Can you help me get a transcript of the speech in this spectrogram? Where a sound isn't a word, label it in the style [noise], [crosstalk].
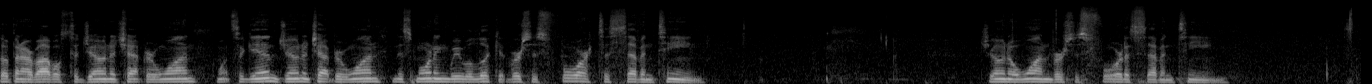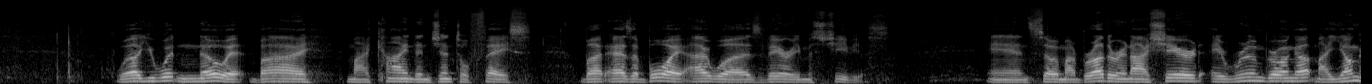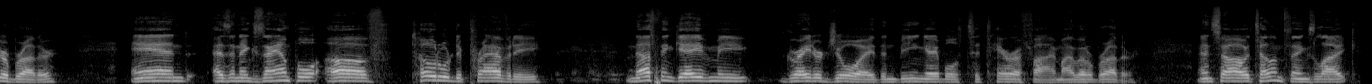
Let's open our Bibles to Jonah chapter 1. Once again, Jonah chapter 1. This morning we will look at verses 4 to 17. Jonah 1, verses 4 to 17. Well, you wouldn't know it by my kind and gentle face, but as a boy I was very mischievous. And so my brother and I shared a room growing up, my younger brother. And as an example of total depravity, nothing gave me greater joy than being able to terrify my little brother. And so I would tell him things like,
